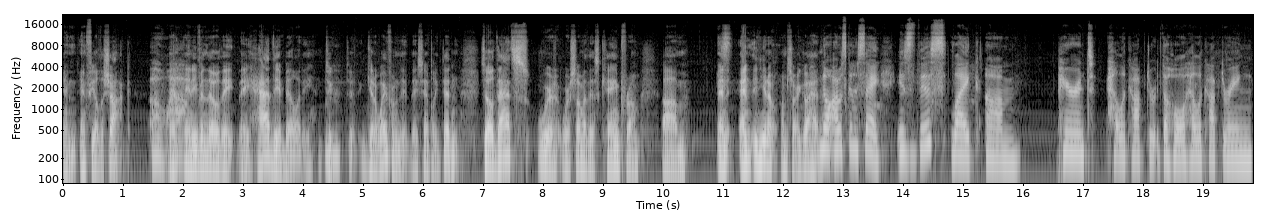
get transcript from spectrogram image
and, and feel the shock. Oh wow! And, and even though they, they had the ability to, to get away from it, they simply didn't. So that's where where some of this came from. Um, and, and and you know, I'm sorry. Go ahead. no, I was going to say, is this like um, parent helicopter, the whole helicoptering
